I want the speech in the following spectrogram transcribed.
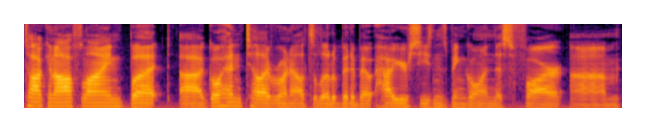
talking offline, but uh, go ahead and tell everyone else a little bit about how your season's been going this far. Um,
